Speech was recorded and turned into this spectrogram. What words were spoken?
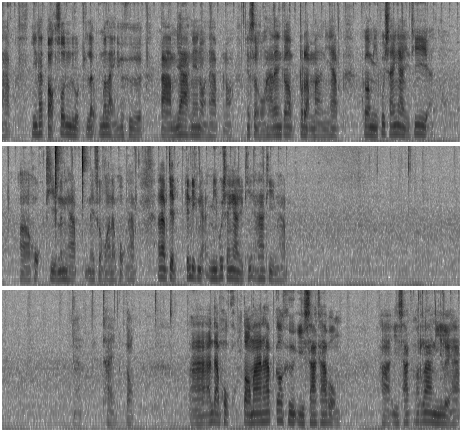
นะครับ ยิ่งถ้าตอกส้นหลุดแล้วเมื่อไหร่นี่ก็คือตามยากแน่นอนครับเนาะในส่วนของฮาแลนด์ก็ประมาณนี้ครับ ก็มีผู้ใช้งานอยู่ที่หกทีมนั่นเองครับ ในส่วนของอันดับ 6 นะครับ อันดับ7เอนดิกเนี่ยมีผู้ใช้งานอยู่ที่ 5 ทีมนะครับใช่ถูกต้อง อันดับ 6 ต่อมานะครับก็คืออีซักครับผมอ่าอีซักร่างนี้เลยฮะ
